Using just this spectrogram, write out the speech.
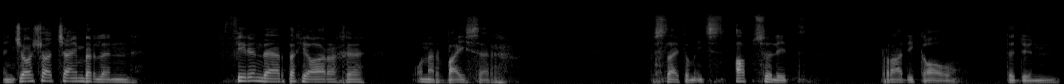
En Joshua Chamberlain, 34-jarige onderwyser, besluit om iets absoluut radikaal te doen.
